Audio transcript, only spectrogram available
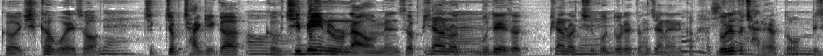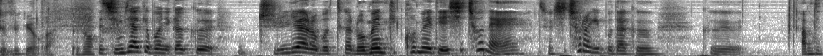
그 시카고에서 네. 직접 자기가 어. 그 지배인으로 나오면서 피아노 네. 무대에서 피아노 네. 치고 노래도 하잖아요. 그러니까 어, 멋있네요. 노래도 잘해요 또 리차드 기어가. 그래서 지금 생각해 보니까 그 줄리아 로버츠가 로맨틱 코미디의 시초네. 저 시초라기보다 그 그 아무튼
